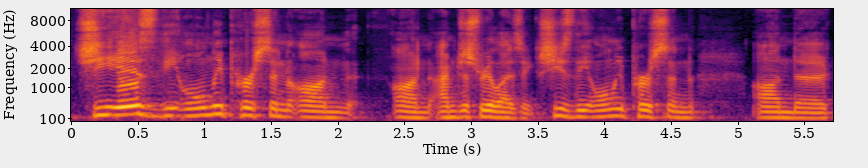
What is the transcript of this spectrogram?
She is the only person on on. I'm just realizing she's the only person on the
